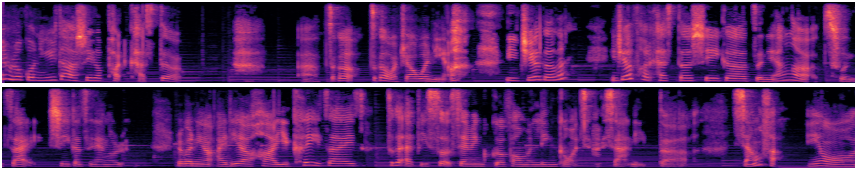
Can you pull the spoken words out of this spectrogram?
那如果你遇到的是一个 podcaster，啊啊，这个这个我就要问你啊，你觉得呢？你觉得 podcaster 是一个怎样的存在？是一个怎样的人？如果你有 idea 的话，也可以在这个 episode 下面 Google 方 link 跟我讲一下你的想法，因为我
